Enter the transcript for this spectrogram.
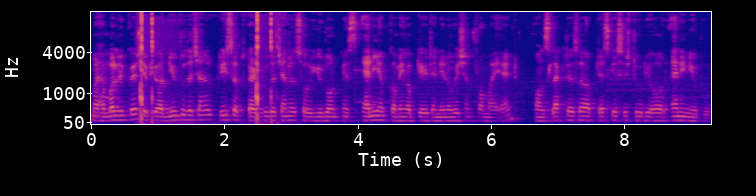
My humble request, if you are new to the channel, please subscribe to the channel so you don't miss any upcoming update and innovation from my end on SelectorsHub, Test Case Studio or any new tool.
